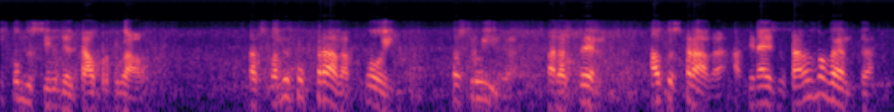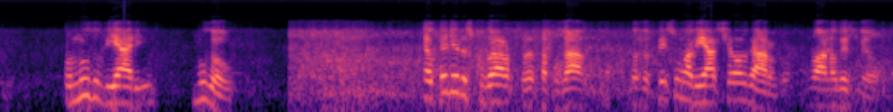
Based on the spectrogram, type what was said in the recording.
e conduzir em direção a Portugal. Mas quando essa estrada foi construída para ser autoestrada a finais dos anos 90, o nudo viário mudou. Eu tenho descoberto essa mudança quando fiz uma viagem ao Algarve no ano 2000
